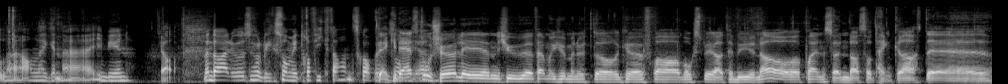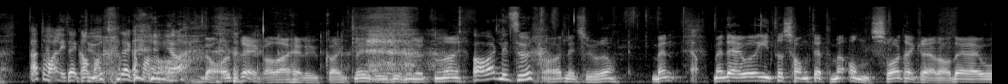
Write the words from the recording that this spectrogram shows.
signalanleggene i byen. Ja. Men da er det jo selvfølgelig ikke så mye trafikk, da. Det, Det er ikke det. Jeg sto selv i en 20-25 minutter kø fra Vågsbygda til byen, da, og på en søndag så tenker jeg at det, Dette var en liten det kan man, tur. det kan man. Ja. Det har prega deg hele uka, egentlig. De 20 minuttene der. Jeg har vært litt sur. Jeg har vært litt sur, ja. Men, men det er jo interessant dette med ansvar, tenker jeg da. Det er jo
